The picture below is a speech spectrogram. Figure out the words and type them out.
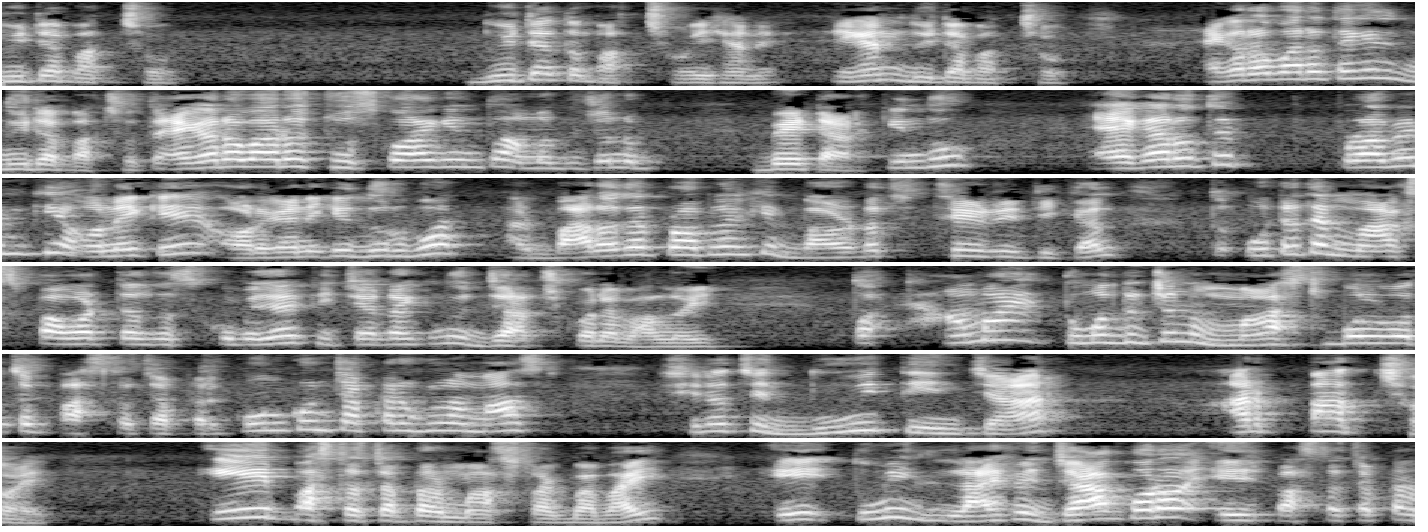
দুইটা পাচ্ছ। দুইটা তো পাচ্ছ এখানে। এখানে দুইটা পাচ্ছ। এগারো বারো থেকে দুইটা পাচ্ছ। তো এগারো বারো চুজ করা কিন্তু আমাদের জন্য বেটার কিন্তু এগারোতে প্রবলেম কি? অনেকে অর্গানিকে দুর্বল, আর বারোতে প্রবলেম কি? বারোটা থিওরিটিক্যাল তো ওটাতে মার্কস পাওয়ার চান্সেস কমে যায়। টিচাররা কিন্তু জাজ করে ভালোই। তো আমার তোমাদের জন্য মাস্ট বলব হচ্ছে পাঁচটা চ্যাপ্টার কোন কোন চ্যাপ্টারগুলো মাস্ট সেটা হচ্ছে দুই, তিন, চার আর পাঁচ, ছয়। এই পাঁচটা চ্যাপ্টার মাস্ট রাখবা ভাই। এই তুমি লাইফে যা করো, এই পাঁচটা চ্যাপ্টার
